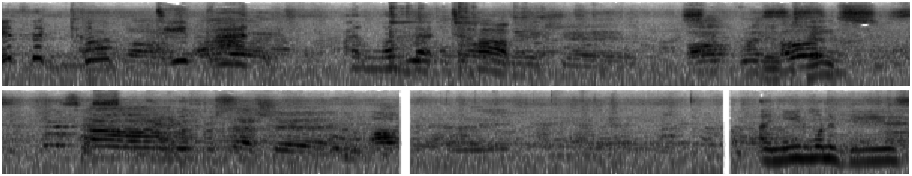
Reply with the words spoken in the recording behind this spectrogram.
it's the cool teapot. I love that top. intense. I need one of these,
